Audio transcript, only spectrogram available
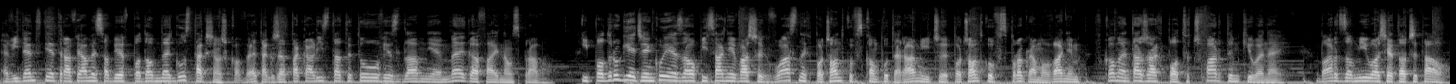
Ewidentnie trafiamy sobie w podobne gusta książkowe, także taka lista tytułów jest dla mnie mega fajną sprawą. I po drugie dziękuję za opisanie Waszych własnych początków z komputerami czy początków z programowaniem w komentarzach pod czwartym QA. Bardzo miło się to czytało.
